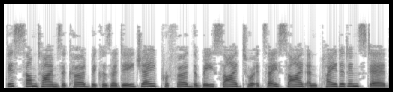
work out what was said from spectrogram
This sometimes occurred because a DJ preferred the B-side to its A-side and played it instead.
